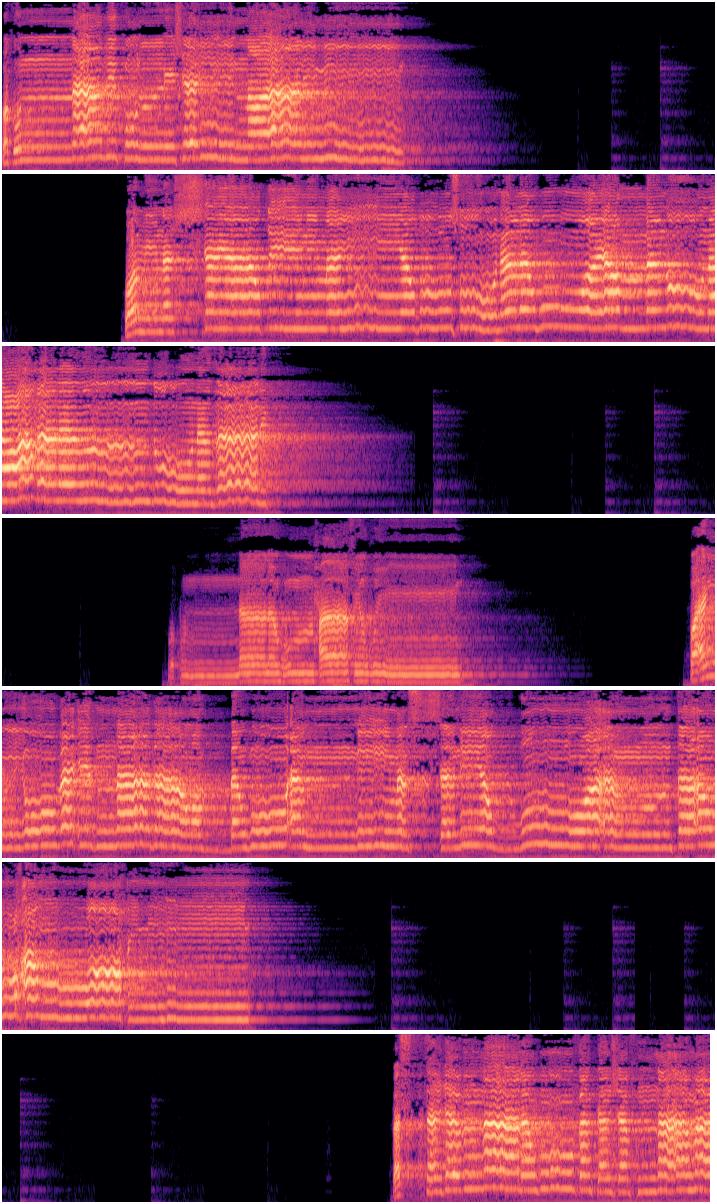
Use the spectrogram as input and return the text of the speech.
وكنا بكل شيء عالمين ومن الشياطين من وَكُنَّا لَهُمْ حَافِظِينَ وَأَيُّوبَ إِذْ نَادَىٰ فاستجبنا له فكشفنا ما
